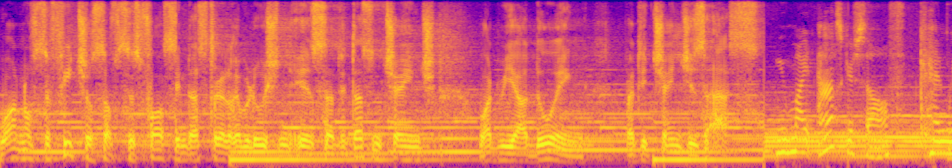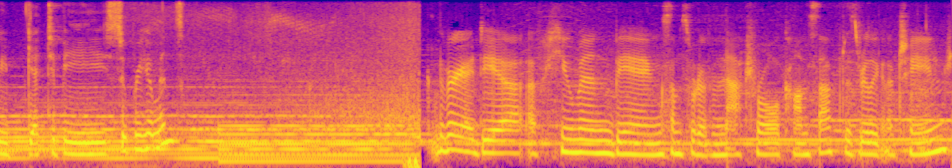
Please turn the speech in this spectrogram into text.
One of the features of this fourth industrial revolution is that it doesn't change what we are doing, but it changes us. You might ask yourself, can we get to be superhumans? The very idea of human being some sort of natural concept is really going to change.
